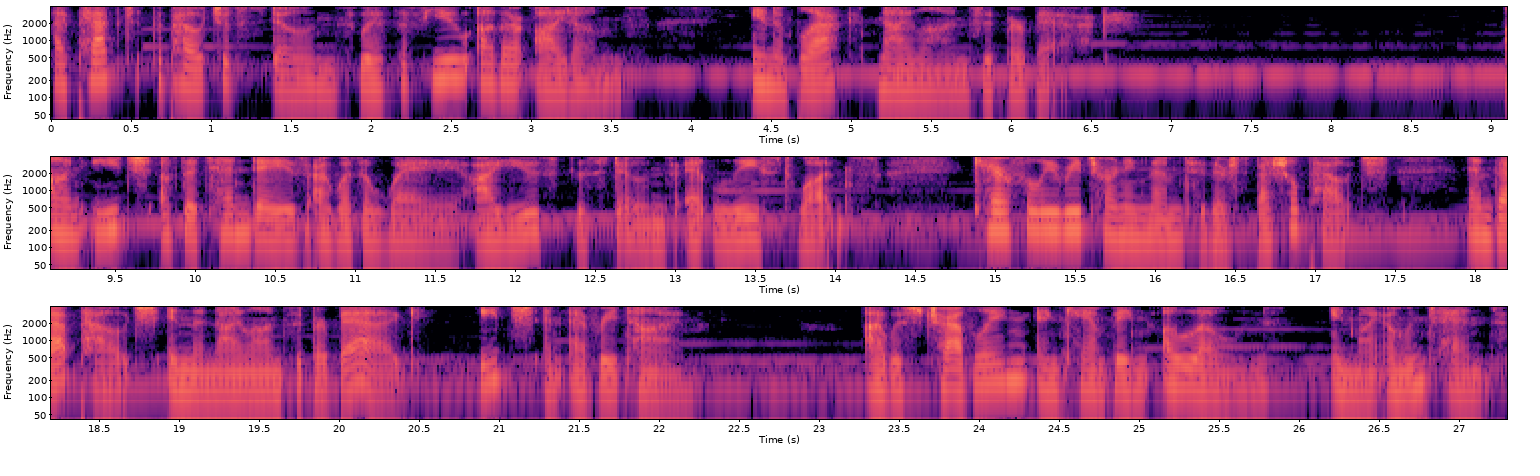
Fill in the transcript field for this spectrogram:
I packed the pouch of stones with a few other items in a black nylon zipper bag. On each of the 10 days I was away, I used the stones at least once, carefully returning them to their special pouch and that pouch in the nylon zipper bag each and every time. I was traveling and camping alone in my own tent,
